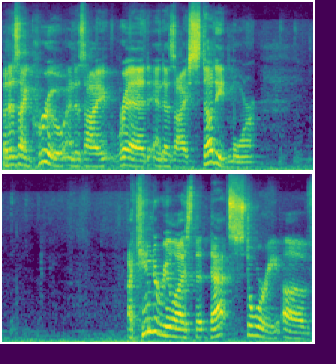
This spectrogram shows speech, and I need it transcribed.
But as I grew and as I read and as I studied more, I came to realize that that story of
